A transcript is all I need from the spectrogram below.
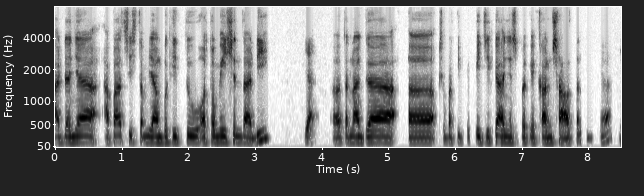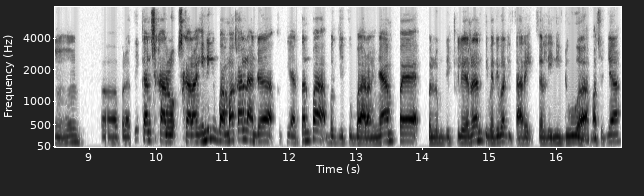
adanya apa sistem yang begitu automation tadi, ya. uh, tenaga uh, seperti PPJK hanya sebagai konsultan, ya, mm -hmm. Eh, berarti kan sekarang sekarang ini umpama kan ada kegiatan Pak, begitu barang nyampe belum di clearance tiba-tiba ditarik ke lini dua. Maksudnya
